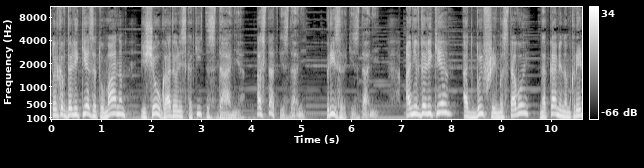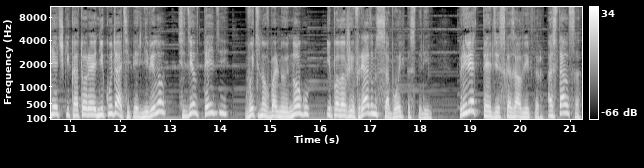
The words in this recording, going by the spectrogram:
Только вдалеке, за туманом, еще угадывались какие-то здания, остатки зданий, призраки зданий. А невдалеке от бывшей мостовой на каменном крылечке, которое никуда теперь не вело, сидел Тедди, вытянув больную ногу и положив рядом с собой костыли. «Привет, Тедди», — сказал Виктор. «Остался?»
